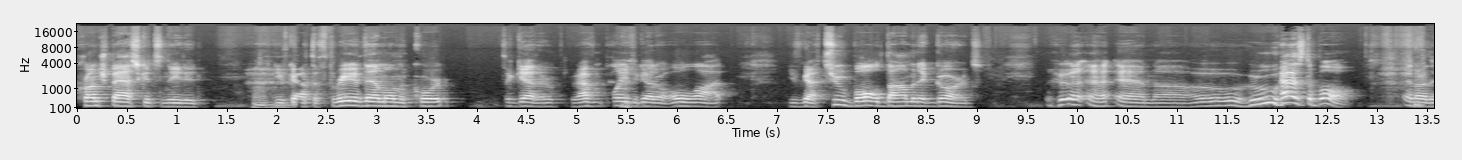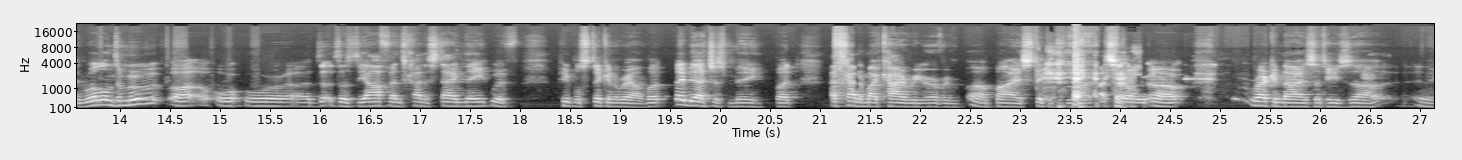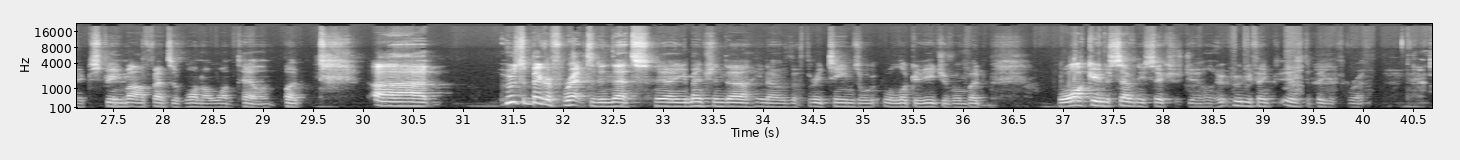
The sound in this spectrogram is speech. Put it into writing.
crunch baskets needed. Mm-hmm. You've got the three of them on the court together who haven't played together a whole lot. You've got two ball dominant guards. And uh, who has the ball? And are they willing to move, uh, or, or uh, does the offense kind of stagnate with people sticking around. But maybe that's just me. But that's kind of my Kyrie Irving uh, bias sticking through. I, I certainly uh, recognize that he's uh, an extreme offensive one-on-one talent. But uh, who's the bigger threat to the Nets? Yeah, you mentioned uh, you know the three teams. We'll, we'll, look at each of them, but Milwaukee or the 76ers, Jalen. Who, who do you think is the bigger threat?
